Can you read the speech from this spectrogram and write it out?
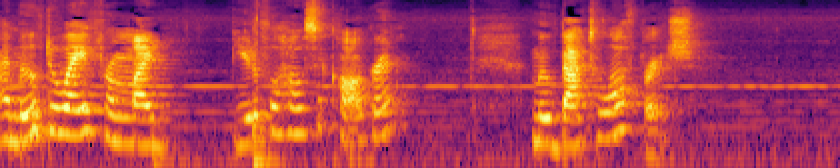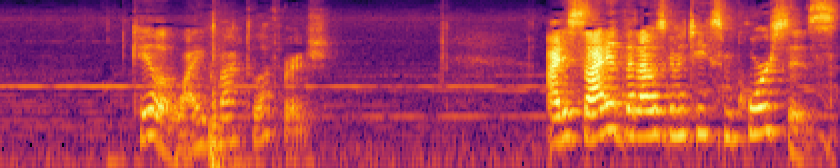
I moved away from my beautiful house in Cochrane, moved back to Lethbridge. Kayla, why you go back to Lethbridge? I decided that I was going to take some courses.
